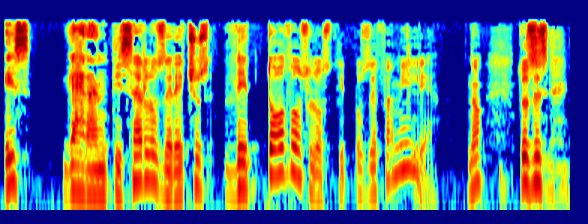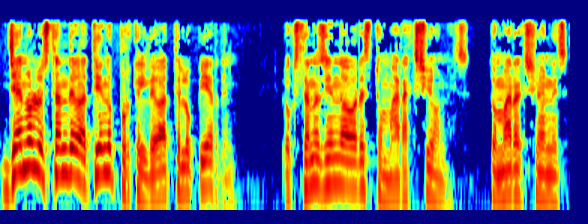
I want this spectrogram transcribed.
es garantizar los derechos de todos los tipos de familia, ¿no? Entonces, ya no lo están debatiendo porque el debate lo pierden. Lo que están haciendo ahora es tomar acciones, tomar acciones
